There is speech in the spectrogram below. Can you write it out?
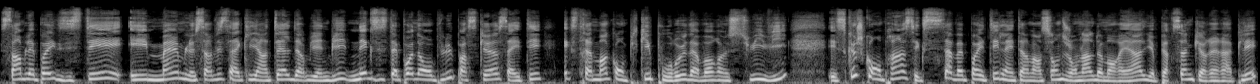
semblait pas exister et même le service à la clientèle d'Airbnb n'existait pas non plus parce que ça a été extrêmement compliqué pour eux d'avoir un suivi. Et ce que je comprends, c'est que si ça n'avait pas été l'intervention du Journal de Montréal, il y a personne qui aurait rappelé.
